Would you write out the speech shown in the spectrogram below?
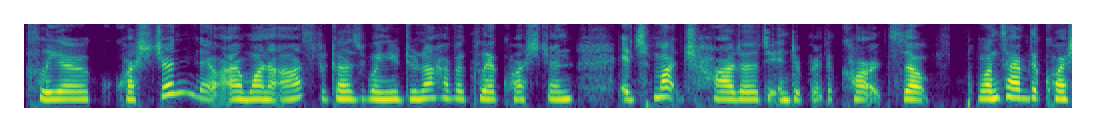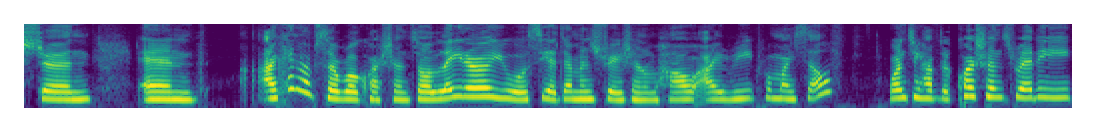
clear question that I want to ask because when you do not have a clear question, it's much harder to interpret the cards. So once I have the question and I can have several questions. So later you will see a demonstration of how I read for myself. Once you have the questions ready,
